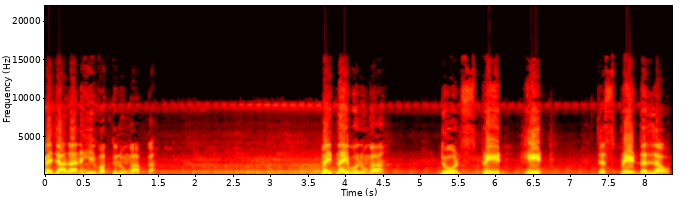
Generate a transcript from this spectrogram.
मैं ज़्यादा नहीं वक्त लूँगा आपका। मैं इतना ही बोलूँगा don't spread hate just spread the love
